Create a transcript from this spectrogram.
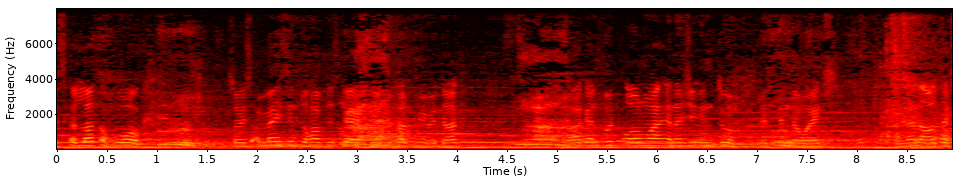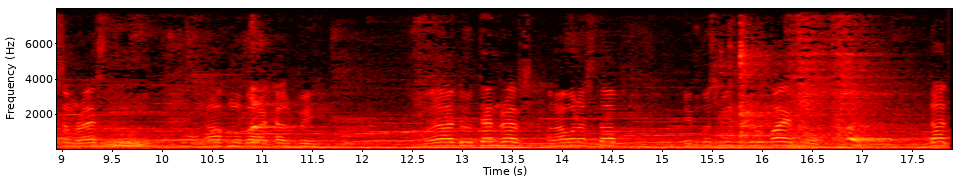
is a lot of work. So it's amazing to have this guy here to help me with that. So I can put all my energy into lifting the weights and then I'll take some rest and have Mubarak help me. When I do 10 reps and I want to stop, he pushes me to do 5 more. That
